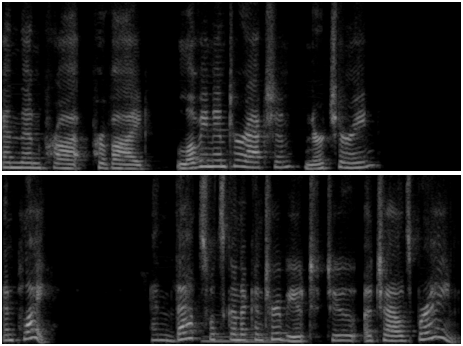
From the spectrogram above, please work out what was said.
and then pro- provide loving interaction, nurturing, and play. And that's what's going to mm. contribute to a child's brain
